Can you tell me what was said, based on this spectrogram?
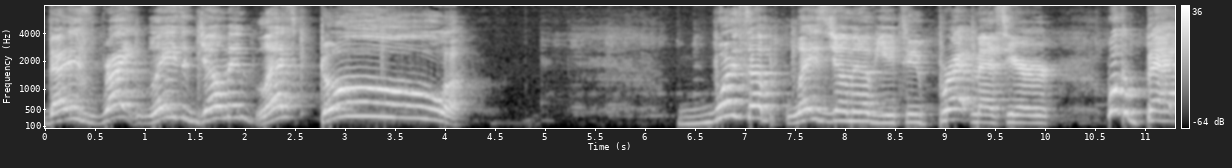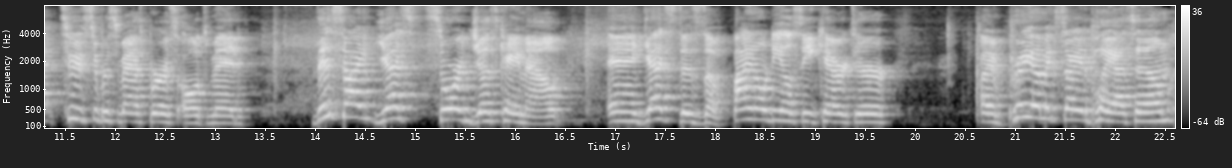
That is right, ladies and gentlemen, let's go! What's up, ladies and gentlemen of YouTube? Brett Messer here. Welcome back to Super Smash Bros. Ultimate. This time, yes, Sora just came out. And yes, this is the final DLC character. I'm pretty um, excited to play as him.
